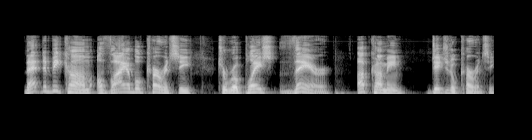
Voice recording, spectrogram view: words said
that to become a viable currency to replace their upcoming digital currency.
